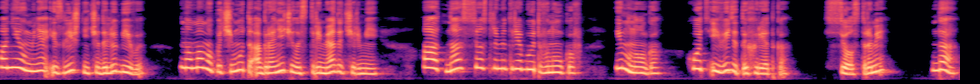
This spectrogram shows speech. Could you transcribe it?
«Они у меня излишне чадолюбивы, но мама почему-то ограничилась тремя дочерьми, а от нас с сестрами требует внуков. И много, хоть и видит их редко». «С сестрами?» «Да,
